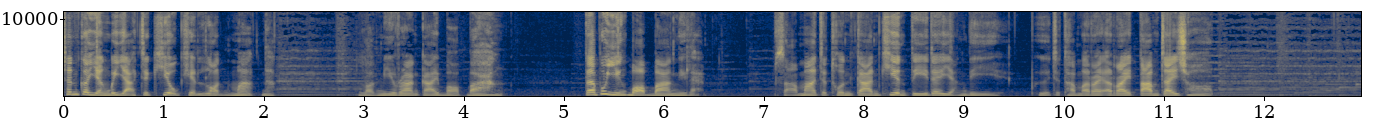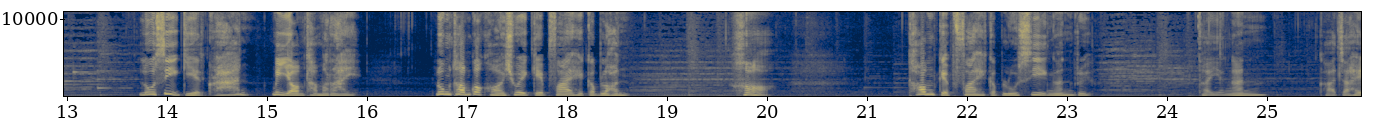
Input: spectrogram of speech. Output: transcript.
ฉันก็ยังไม่อยากจะเคี่ยวเข็นหล่อนมากนะัก หล่อนมีร่างกายบอบบาง แต่ผู้หญิงบอบบางนี่แหละ สามารถจะทนการเคี่ยนตีได้อย่างดี เพื่อจะทำอะไรอะไรตามใจชอบ ลูซี่เกียดคร้านไม่ยอมทำอะไร ลุงทอมก็คอยช่วยเก็บฝ้ายให้กับหลอนฮ่อ ทอมเก็บฝ้ายให้กับลูซี่งั้นหรือ ถ้าอย่างนั้นข้าจะให้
